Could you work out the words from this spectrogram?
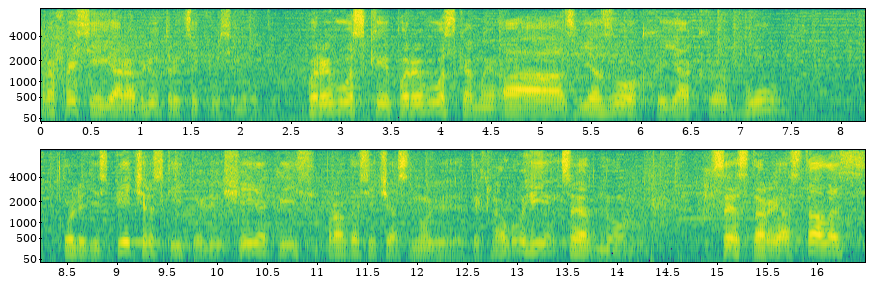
Професії я роблю 38 років. Перевозки перевозками, а зв'язок як був, то лі диспетчерський, то лі ще якийсь. Правда, зараз нові технології. Все одно. Все старе осталось.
